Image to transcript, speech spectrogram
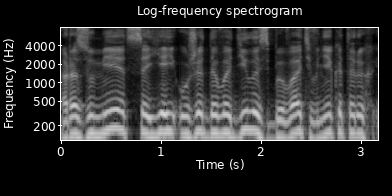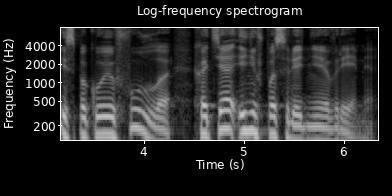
Разумеется, ей уже доводилось бывать в некоторых из покоев Фулла, хотя и не в последнее время.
